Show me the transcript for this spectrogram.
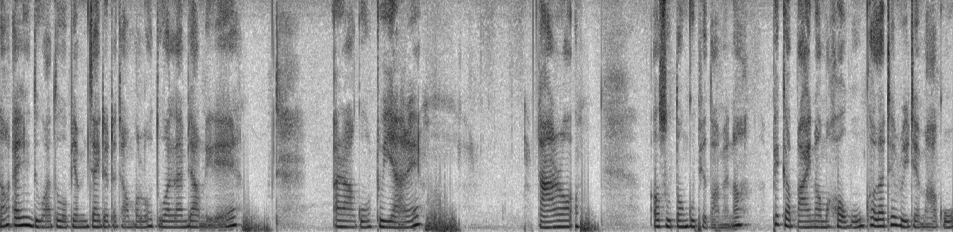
နော်အဲ့ဒီသူကသူ့ကိုပြန်မကြိုက်တဲ့တကြောင်မလို့သူကလမ်းပြောင်းနေတယ်အဲ့ဒါကိုတွေ့ရတယ်ဒါကတော့အောက်စု၃ခုဖြစ်သွားမယ်နော် pickup ပိုင်းတော့မဟုတ်ဘူး collective reading မှာကို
